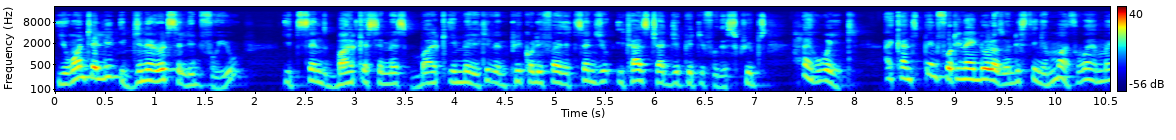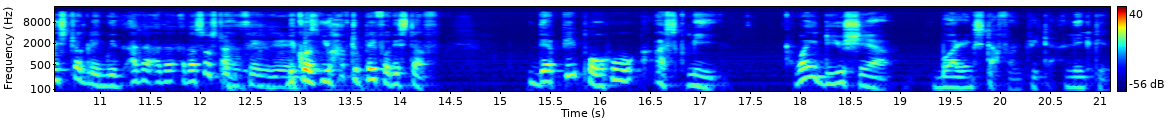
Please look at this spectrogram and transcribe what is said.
You want a lead, it generates a lead for you. It sends bulk SMS, bulk email, it even pre-qualifies, it sends you, it has ChatGPT for the scripts. I'm like, wait, I can spend $49 on this thing a month. Why am I struggling with other other other software? Other things, yeah. Because you have to pay for this stuff. There are people who ask me, why do you share boring stuff on Twitter LinkedIn?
